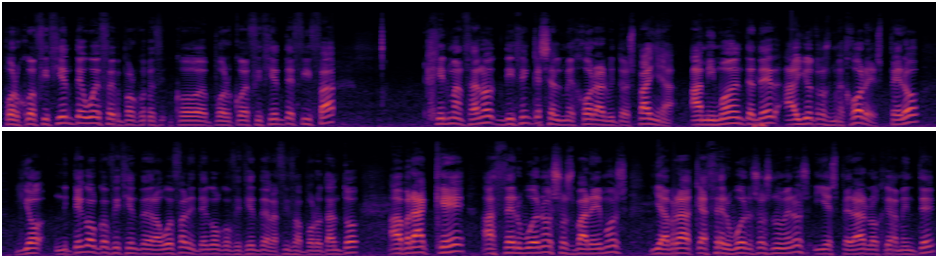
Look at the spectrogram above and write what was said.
Por coeficiente UEFA y por, coeficiente FIFA, Gil Manzano dicen que es el mejor árbitro de España. A mi modo de entender, hay otros mejores, pero yo ni tengo el coeficiente de la UEFA ni tengo el coeficiente de la FIFA. Por lo tanto, habrá que hacer bueno esos baremos y habrá que hacer buenos esos números y esperar, lógicamente,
